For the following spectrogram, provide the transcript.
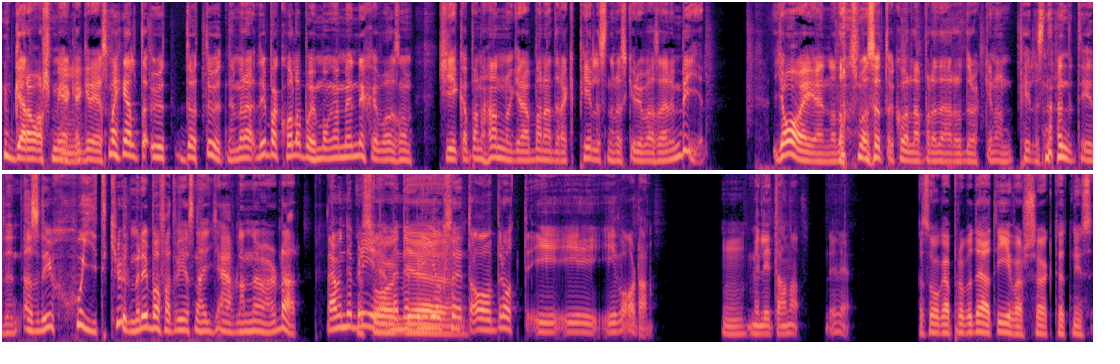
garage Mm. grejer som har helt ut, dött ut. Jag menar, det är bara att kolla på hur många människor var det som kikade på när han och grabbarna drack pilsner och skruvade isär en bil. Jag är en av de som har suttit och kollat på det där och druckit någon pilsner under tiden. Alltså det är skitkul, men det är bara för att vi är såna här jävla nördar. Nej, men det blir det. såg, Men det blir också eh, ett avbrott i, i, i vardagen Mm. med lite annat. Det är det. Jag såg apropå det att Ivars sökte ett nyss,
